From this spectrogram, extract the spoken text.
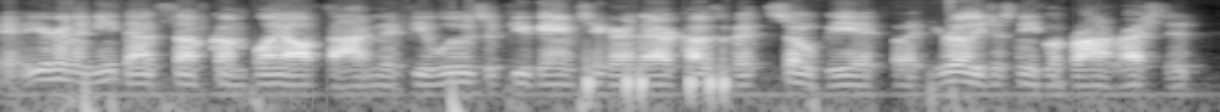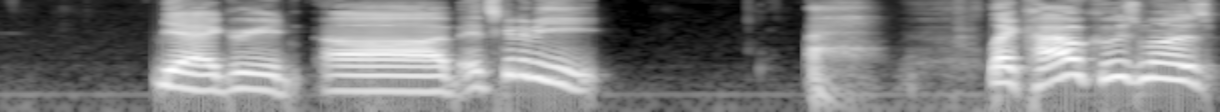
you're going to need that stuff come playoff time. And if you lose a few games here and there because of it, so be it. But you really just need LeBron rested. Yeah, agreed. Uh, it's going to be like Kyle Kuzma has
